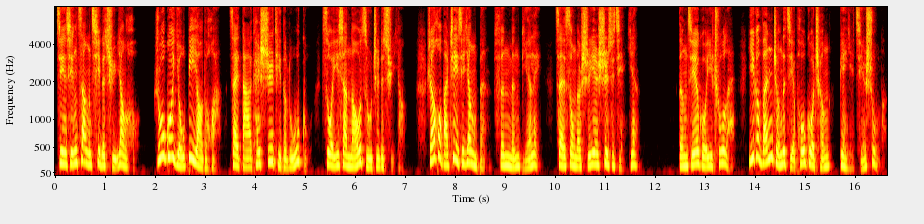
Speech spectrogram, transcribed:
进行脏器的取样后，如果有必要的话，再打开尸体的颅骨做一下脑组织的取样，然后把这些样本分门别类，再送到实验室去检验。等结果一出来，一个完整的解剖过程便也结束了。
